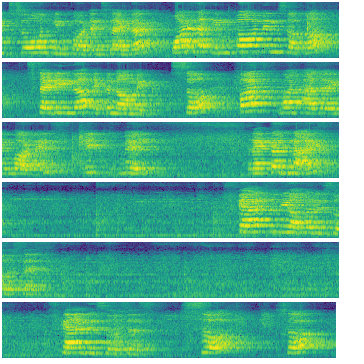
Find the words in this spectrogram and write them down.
its own importance like that. What is the importance of a studying the economic? So first one as a importance it will recognize scarcity of resources. Scarce resources. So, so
